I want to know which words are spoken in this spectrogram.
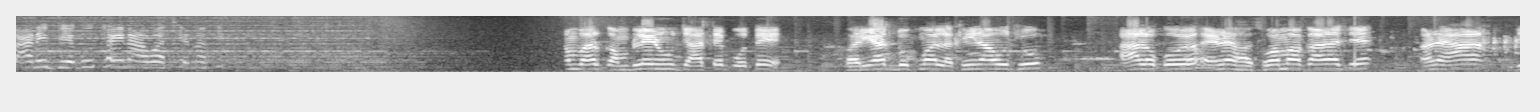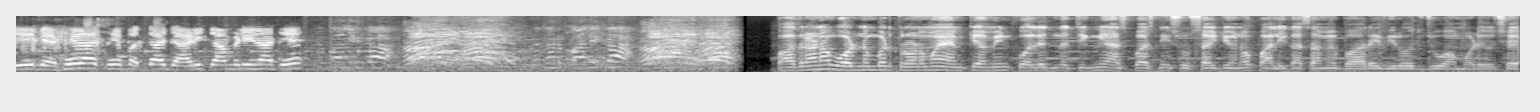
પાણી ભેગું થઈને આવે છે નથી. વારંવાર કમ્પ્લેન હું જાતે પોતે ફરિયાદ બુકમાં લખીને આવું છું. આ લોકો એને હસવામાં કાઢે છે. અને આ જે બેઠેલા છે બધા જાડી ચામડીના છે. પાદરાના વોર્ડ નંબર ત્રણમાં એમ કે અમીન કોલેજ નજીકની આસપાસની સોસાયટીઓનો પાલિકા સામે ભારે વિરોધ જોવા મળ્યો છે.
